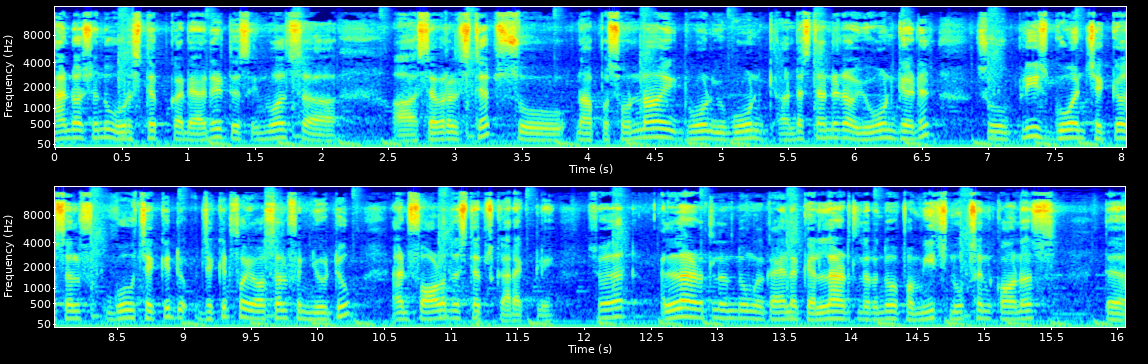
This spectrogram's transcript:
ஹேண்ட் வாஷ் வந்து ஒரு ஸ்டெப் கிடையாது. It is involves several steps so நான் இப்போ சொன்னால் it won't you won't understand it you won't get it so please go and check yourself go check it check it for yourself in YouTube and follow the steps correctly so that எல்லா இடத்துலேருந்து உங்கள் கையில் எல்லா இடத்துலேருந்தும் from each nooks and corners the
